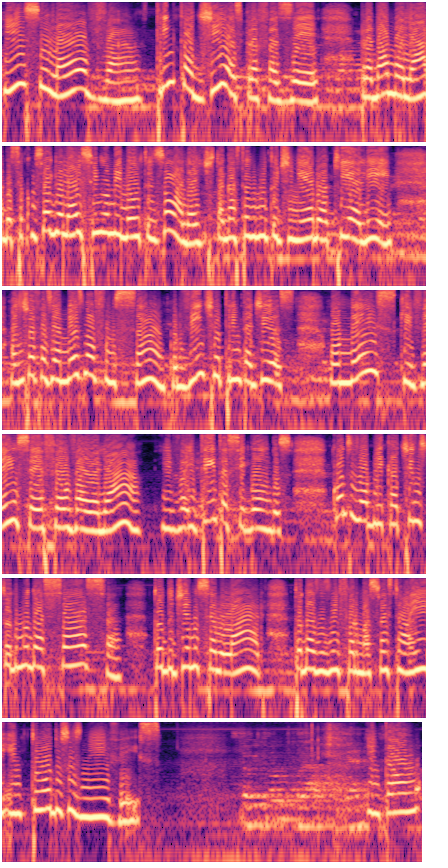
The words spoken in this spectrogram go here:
Isso leva 30 dias para fazer para dar uma olhada. Você consegue olhar isso em um minuto e dizer, olha, a gente está gastando muito dinheiro aqui e ali. A gente vai fazer a mesma função por 20 ou 30 dias. O mês que vem o CFO vai olhar em 30 segundos. Quantos aplicativos todo mundo acessa todo dia no celular? Todas as informações estão aí em todos os níveis. Então,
